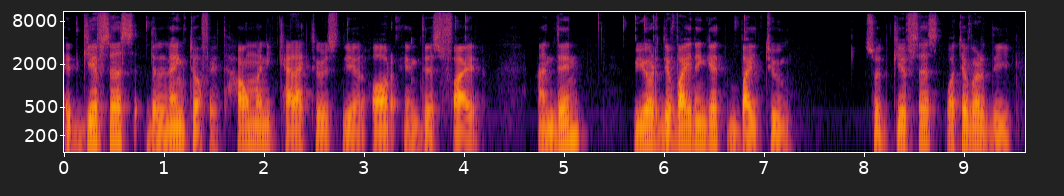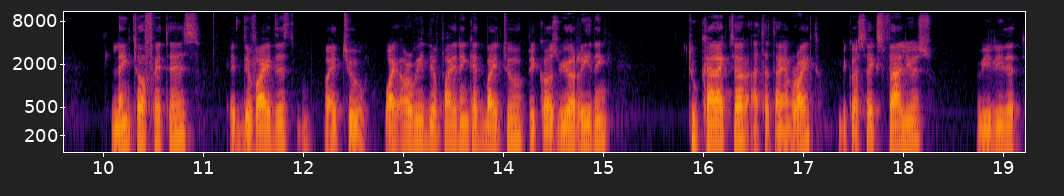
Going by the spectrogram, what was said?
It gives us the length of it, how many characters there are in this file. And then we are dividing it by 2. So it gives us whatever the length of it is, it divides it by 2. Why are we dividing it by 2? Because we are reading two character at a time, right? Because x values, we read it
